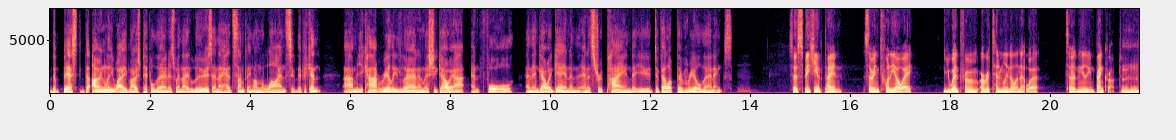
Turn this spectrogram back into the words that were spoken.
the best, the only way most people learn is when they lose and they had something on the line significant. Um, you can't really learn unless you go out and fall and then go again, and, and it's through pain that you develop the real learnings. So speaking of pain, so in 2008, you went from over $10 million net worth to nearly bankrupt. Mm-hmm.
